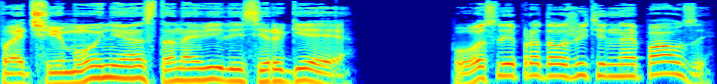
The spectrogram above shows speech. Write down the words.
«Почему не остановили Сергея?» После продолжительной паузы,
